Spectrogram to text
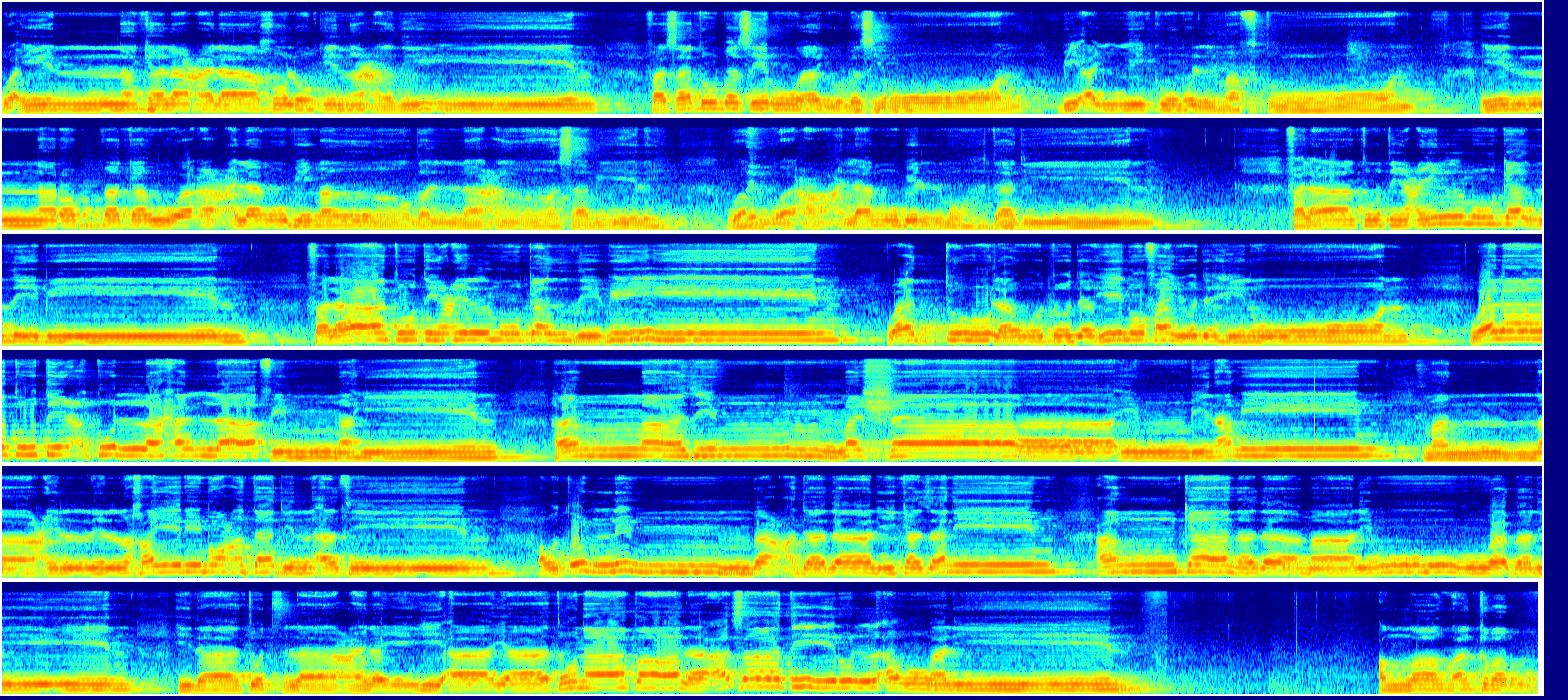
وإنك لعلى خلق عظيم فستبصر ويبصرون بأيكم المفتون إن ربك هو أعلم بمن ضل عن سبيله وهو أعلم بالمهتدين فلا تطع المكذبين فلا تطع المكذبين ودوا لو تدهن فيدهنون. ولا تطع كل حلاف مهين. هماز مشاء بنميم. مناع للخير معتد أثيم. عتل بعد ذلك زنيم أن كان ذا مال وبنين. إذا تتلى عليه آياتنا قال أساطير الأولين. الله أكبر.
